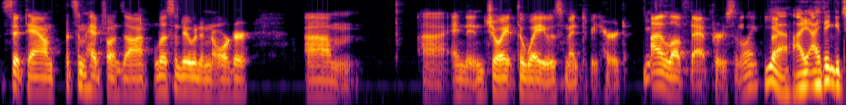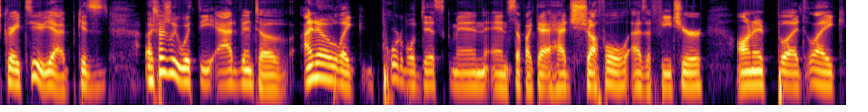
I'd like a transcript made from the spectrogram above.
sit down, put some headphones on, listen to it in order, um, uh, and enjoy it the way it was meant to be heard. I love that personally. but- Yeah, I, I think it's great too. Yeah, because especially with the advent of, I know like portable Discman and stuff like that had shuffle as a feature on it, but like,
